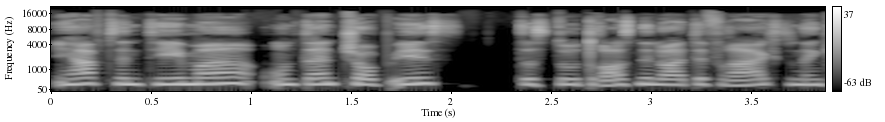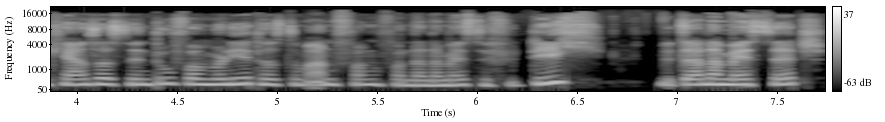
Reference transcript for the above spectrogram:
Ihr habt ein Thema und dein Job ist, dass du draußen die Leute fragst und den Kernsatz, den du formuliert hast am Anfang von deiner Messe für dich, mit deiner Message,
